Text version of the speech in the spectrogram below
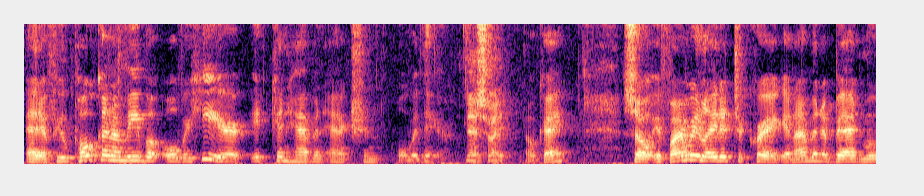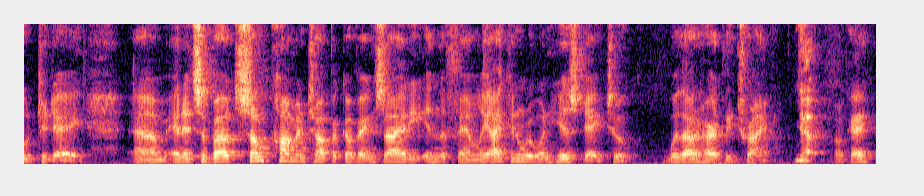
And if you poke an amoeba over here, it can have an action over there. That's right. Okay? So if I'm related to Craig and I'm in a bad mood today, um, and it's about some common topic of anxiety in the family, I can ruin his day too without hardly trying. Yep. Okay?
